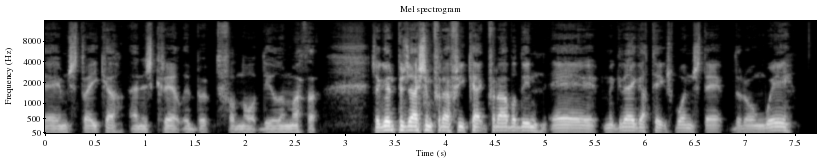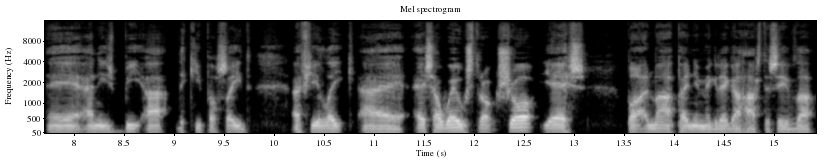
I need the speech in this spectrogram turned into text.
um, striker and is correctly booked for not dealing with it. It's a good position for a free kick for Aberdeen. Uh, McGregor takes one step the wrong way. And he's beat at the keeper side, if you like. It's a well struck shot, yes, but in my opinion, McGregor has to save that.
